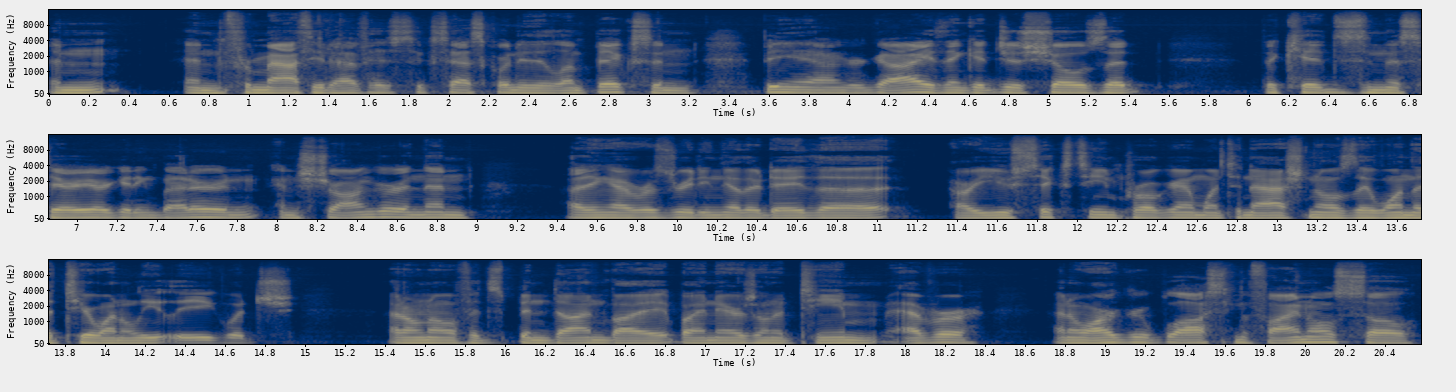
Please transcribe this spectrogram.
and and for Matthew to have his success going to the Olympics and being a younger guy, I think it just shows that the kids in this area are getting better and, and stronger. And then I think I was reading the other day the our U16 program went to nationals. They won the Tier One Elite League, which I don't know if it's been done by by an Arizona team ever. I know our group lost in the finals, so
